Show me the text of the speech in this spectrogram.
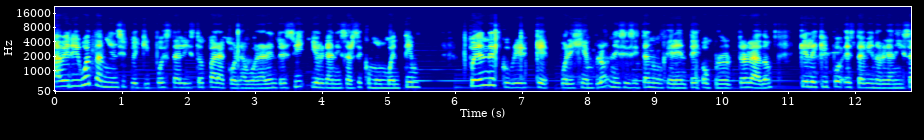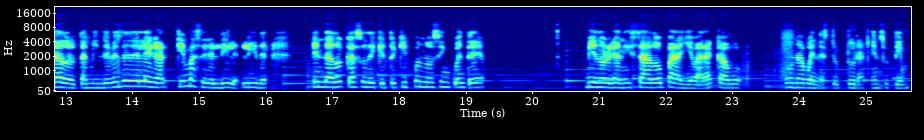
Averigua también si tu equipo está listo para colaborar entre sí y organizarse como un buen team pueden descubrir que, por ejemplo, necesitan un gerente o por otro lado, que el equipo está bien organizado. También debes de delegar quién va a ser el líder en dado caso de que tu equipo no se encuentre bien organizado para llevar a cabo una buena estructura en su tiempo.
